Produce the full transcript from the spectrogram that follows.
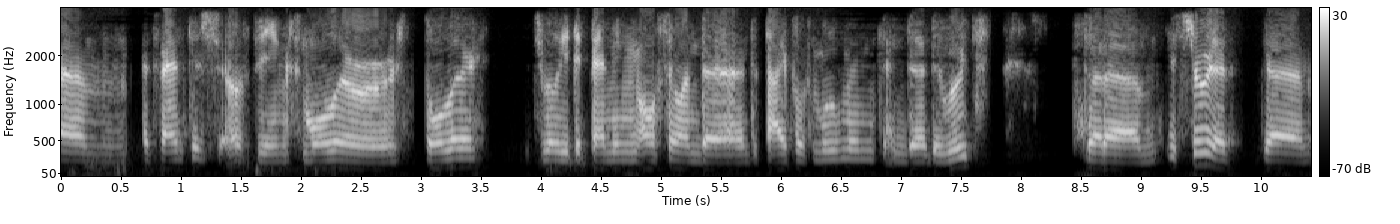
um, advantage of being smaller or taller. It's really depending also on the, the type of movement and the, the routes. But um, it's true that the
